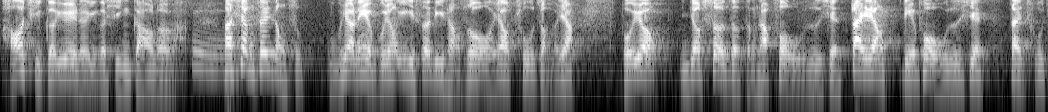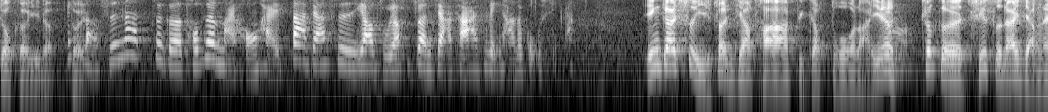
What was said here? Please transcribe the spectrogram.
好几个月的一个新高了嘛。是。那像这种股票，你也不用预设立场说我要出怎么样，不用，你就设着等它破五日线，带量跌破五日线再出就可以了。对。老师，那这个投资人买红海，大家是要主要是赚价差，还是领他的股息啊？应该是以赚价差比较多啦，因为这个其实来讲呢，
